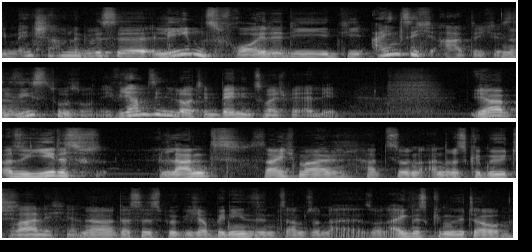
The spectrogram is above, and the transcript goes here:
die Menschen haben eine gewisse Lebensfreude, die, die einzigartig ist. Ja. Die siehst du so nicht. Wie haben Sie die Leute in Benin zum Beispiel erlebt? Ja, also jedes Land, sag ich mal, hat so ein anderes Gemüt. Wahrlich, ja. ja das ist wirklich, auch Benin sind, haben so ein, so ein eigenes Gemüt auch.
